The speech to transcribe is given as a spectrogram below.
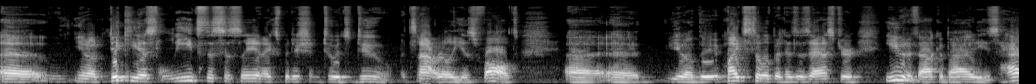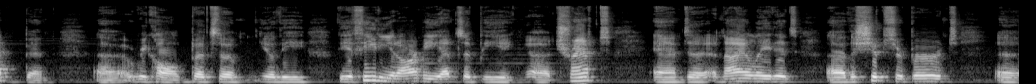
uh, you know Nicias leads the Sicilian expedition to its doom. It's not really his fault. Uh, you know, the, it might still have been a disaster even if Alcibiades hadn't been uh, recalled. But um, you know, the the Athenian army ends up being uh, trapped and uh, annihilated. Uh, the ships are burned. Uh,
